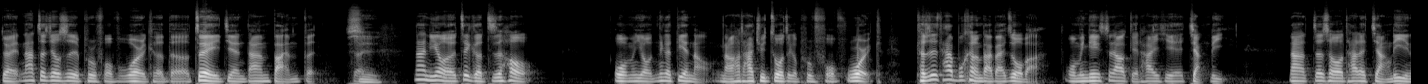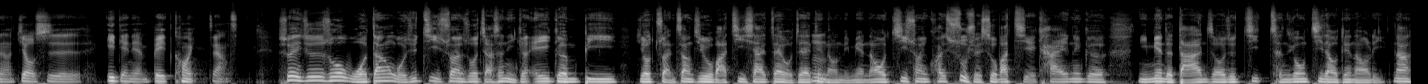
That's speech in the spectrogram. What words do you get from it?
对，那这就是 Proof of Work 的最简单版本。是那你有了这个之后，我们有那个电脑，然后他去做这个 Proof of Work，可是他不可能白白做吧？我们一定是要给他一些奖励。那这时候他的奖励呢，就是一点点 Bitcoin 这样子。所以就是说，我当我去计算说，假设你跟 A 跟 B 有转账记录，把它记下来在我这台电脑里面，然后我计算一块数学式，我把它解开那个里面的答案之后，就记成功记到电脑里。那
